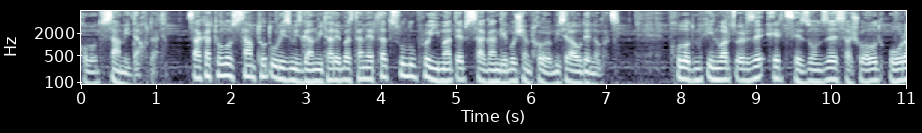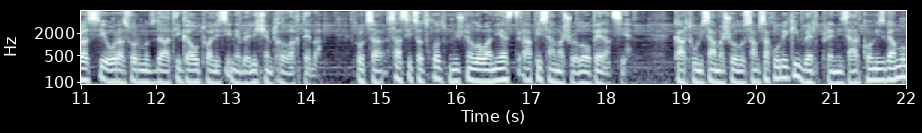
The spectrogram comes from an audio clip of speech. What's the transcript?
მხოლოდ 3 დახვდათ. საქართველოს სამთო ტურიზმის განვითარებასთან ერთად სულ უფრო იმატებს საგანგებო შემთხვევების რაოდენობაც. მხოლოდ მყინვარწვერზე ერთ სეზონზე საშუალოდ 200-250 გაუთვალისწინებელი შემთხვევა ხდება. როცა სასიცოცხლოდ მნიშვნელოვანია სწრაფი სამაშველო ოპერაცია. ქართული სამაშველო სამსახური კი ვერტფრენის არქონის გამო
